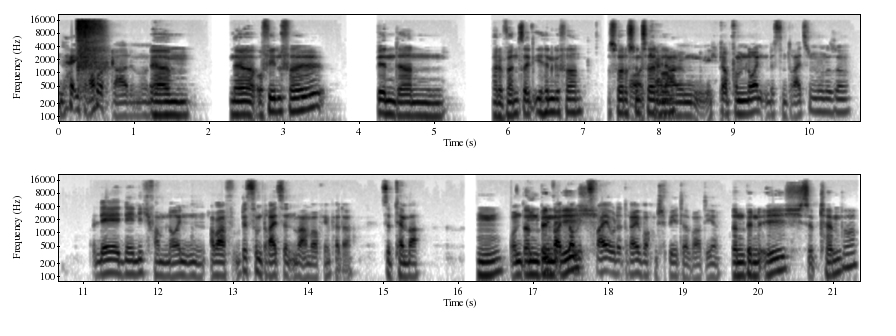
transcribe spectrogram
Nee, ich rauch gerade, Mann. Ähm, naja, auf jeden Fall bin dann. Warte, wann seid ihr hingefahren? Was war das für ein Boah, keine Zeitraum? Ahnung, ich glaube vom 9. bis zum 13. oder so. Nee, nee, nicht vom 9., aber bis zum 13. waren wir auf jeden Fall da. September. Hm, Und dann bin wart, glaub ich, zwei oder drei Wochen später wart ihr. dann bin ich September.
